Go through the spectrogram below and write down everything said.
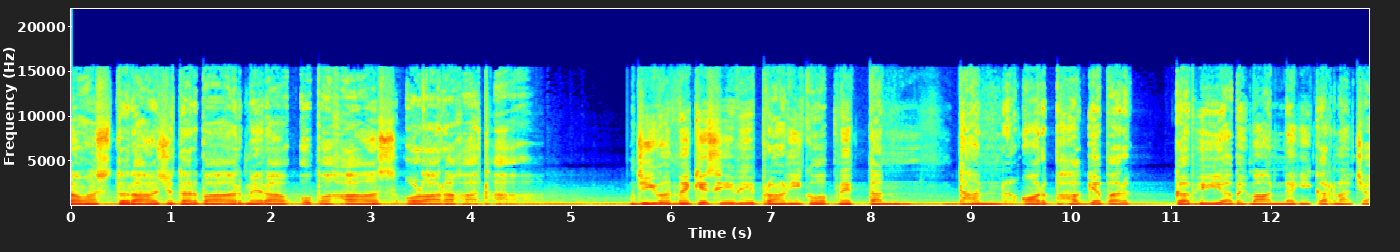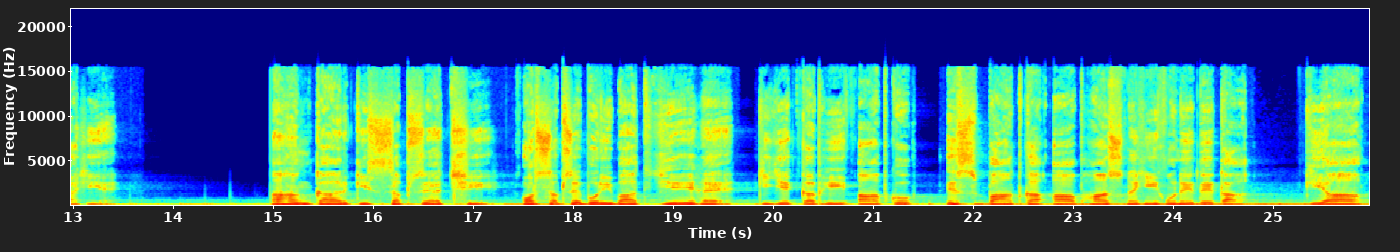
समस्त राज दरबार मेरा उपहास उड़ा रहा था। जीवन में किसी भी प्राणी को अपने तन, धन और भाग्य पर कभी अभिमान नहीं करना चाहिए। अहंकार की सबसे अच्छी और सबसे बुरी बात यह है कि ये कभी आपको इस बात का आभास नहीं होने देता कि आप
